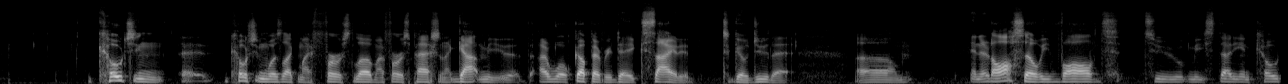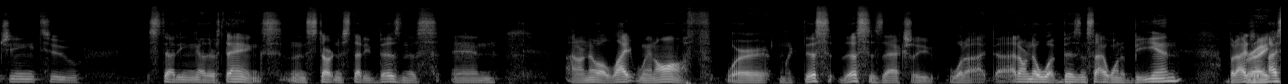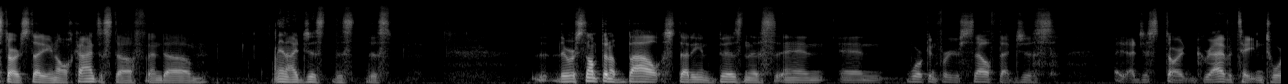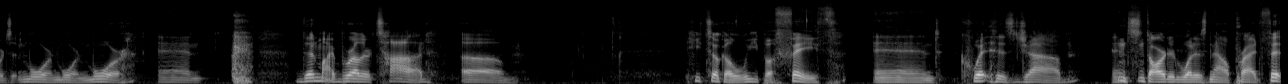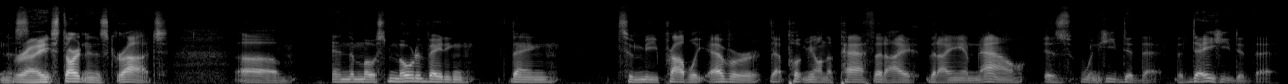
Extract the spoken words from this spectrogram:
coaching, uh, coaching was like my first love, my first passion. That got me. I woke up every day excited to go do that, um, and it also evolved to me studying coaching to studying other things and starting to study business and I don't know, a light went off where I'm like, this, this is actually what I, I don't know what business I want to be in, but I, right. I started studying all kinds of stuff. And, um, and I just, this, this, there was something about studying business and, and working for yourself that just, I just started gravitating towards it more and more and more. And then my brother Todd, um, he took a leap of faith and quit his job and started what is now Pride Fitness. Right. He started in his garage. Um, and the most motivating thing to me probably ever that put me on the path that I that I am now is when he did that. The day he did that.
